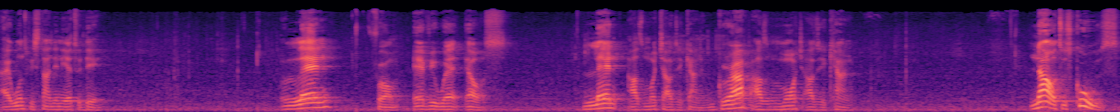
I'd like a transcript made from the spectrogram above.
I won't be standing here today. Learn from everywhere else. Learn as much as you can. Grab as much as you can. Now to schools.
